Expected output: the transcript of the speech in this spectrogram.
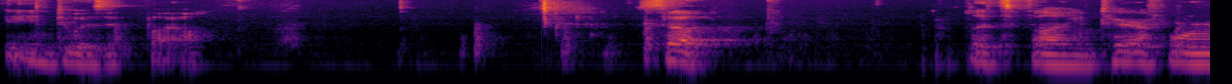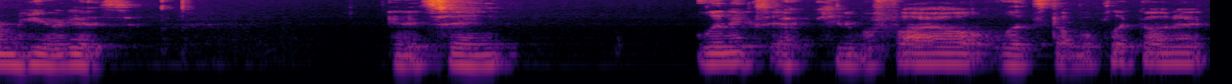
into a zip file. So let's find Terraform. Here it is. And it's saying Linux executable file. Let's double click on it.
